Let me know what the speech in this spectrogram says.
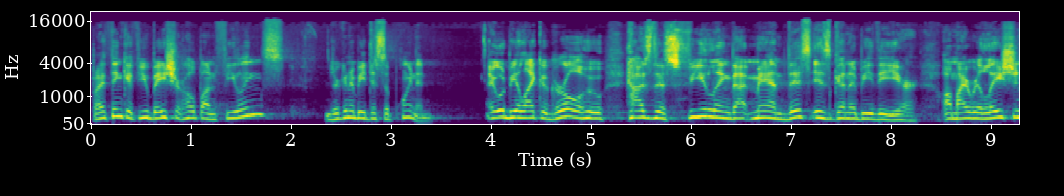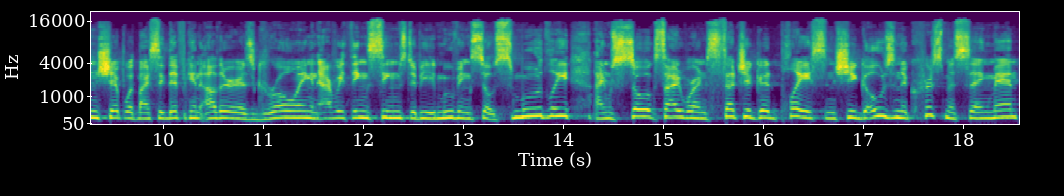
But I think if you base your hope on feelings, you're going to be disappointed. It would be like a girl who has this feeling that, man, this is going to be the year. Uh, my relationship with my significant other is growing and everything seems to be moving so smoothly. I'm so excited. We're in such a good place. And she goes into Christmas saying, man,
